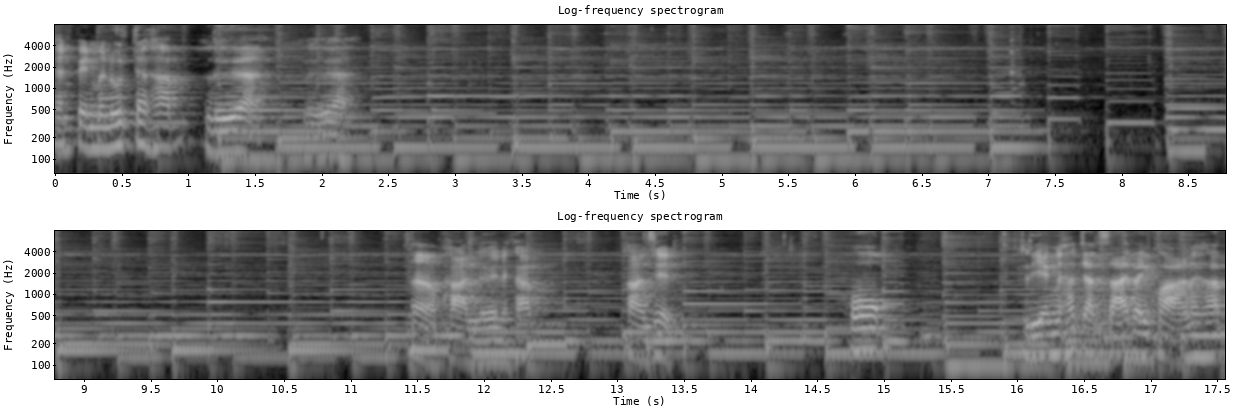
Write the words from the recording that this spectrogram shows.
ฉันเป็นมนุษย์นะครับ เรือเรืออ่าผ่านเลยนะครับ ผ่านเสร็จ 6 เรียงนะครับจากซ้ายไปขวานะครับ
